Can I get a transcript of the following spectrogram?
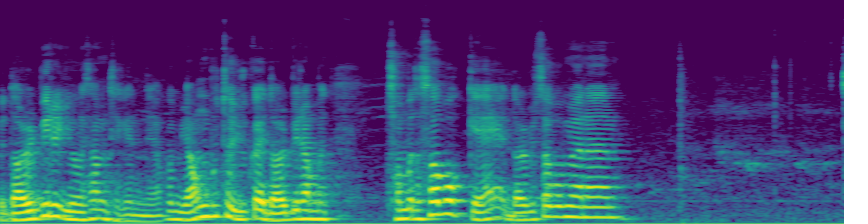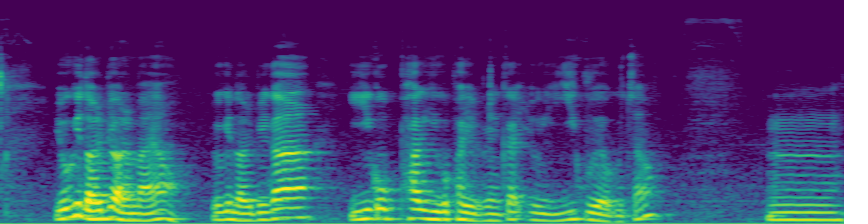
요 넓이를 이용해서 하면 되겠네요. 그럼 0부터 6까지 넓이를 한번 전부 다 써볼게. 넓이 써보면은 여기 넓이 얼마요? 여기 넓이가 2 곱하기 2 곱하기 1이니까 여기 2구요. 그죠? 음,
